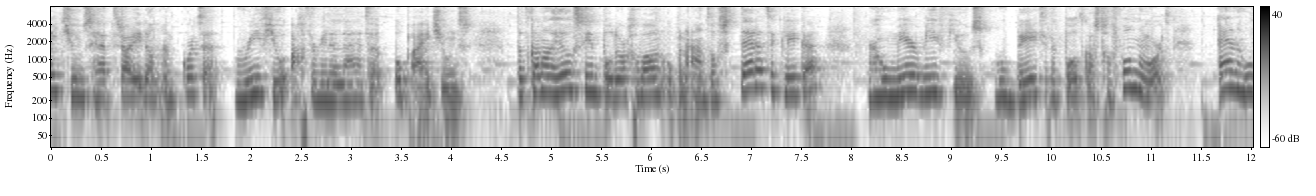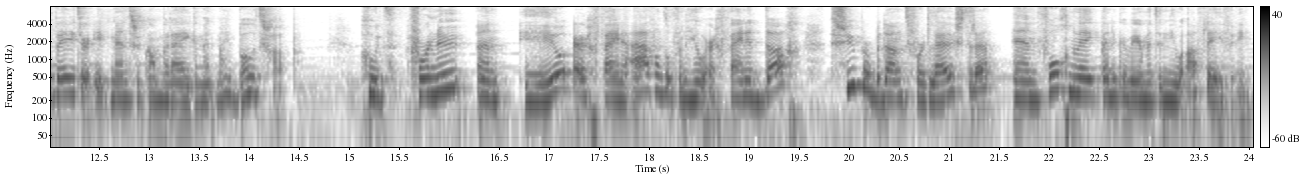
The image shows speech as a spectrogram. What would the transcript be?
iTunes hebt, zou je dan een korte review achter willen laten op iTunes. Dat kan al heel simpel door gewoon op een aantal sterren te klikken. Maar hoe meer reviews, hoe beter de podcast gevonden wordt en hoe beter ik mensen kan bereiken met mijn boodschap. Goed, voor nu een heel erg fijne avond of een heel erg fijne dag. Super bedankt voor het luisteren. En volgende week ben ik er weer met een nieuwe aflevering.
